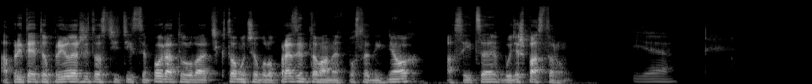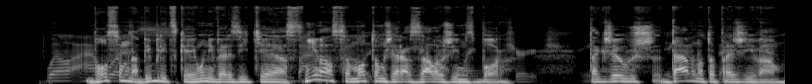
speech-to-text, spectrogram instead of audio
A pri tejto príležitosti ti chcem pogratulovať k tomu, čo bolo prezentované v posledných dňoch a síce budeš pastorom. Bol som na Biblickej univerzite a sníval som o tom, že raz založím zbor. Takže už dávno to prežívam.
